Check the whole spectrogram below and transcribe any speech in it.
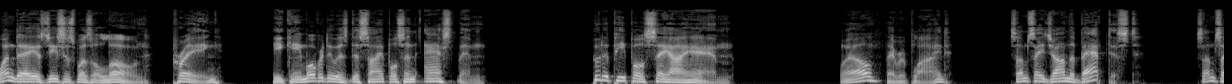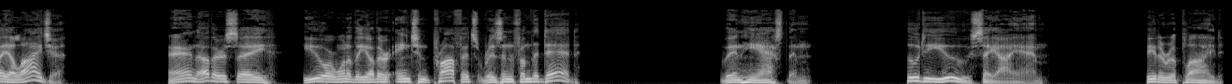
One day, as Jesus was alone, praying, he came over to his disciples and asked them, Who do people say I am? Well, they replied, some say John the Baptist, some say Elijah, and others say, You are one of the other ancient prophets risen from the dead. Then he asked them, Who do you say I am? Peter replied,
